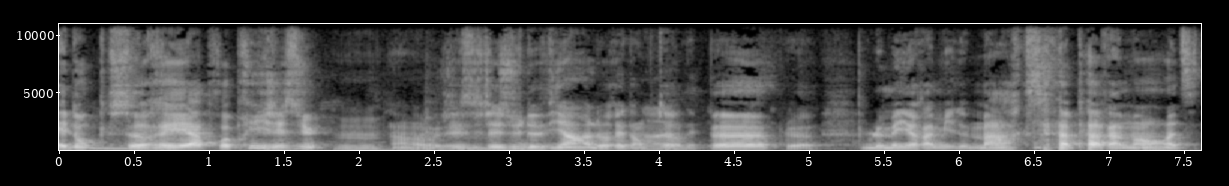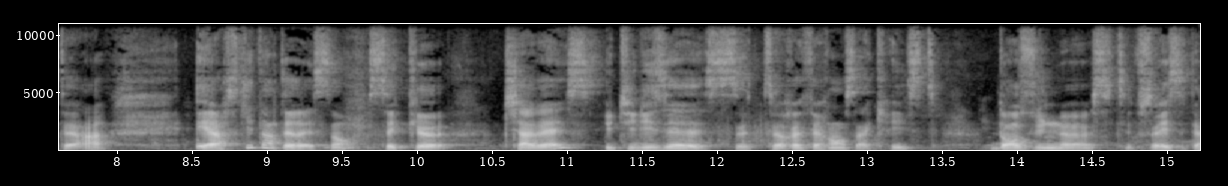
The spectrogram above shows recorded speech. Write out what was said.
et donc se réapproprie Jésus. Mmh. Hein, Jésus devient le rédempteur des peuples, le meilleur ami de Marx apparemment, etc. Et alors ce qui est intéressant, c'est que Chavez utilisait cette référence à Christ dans une, vous savez, c'était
